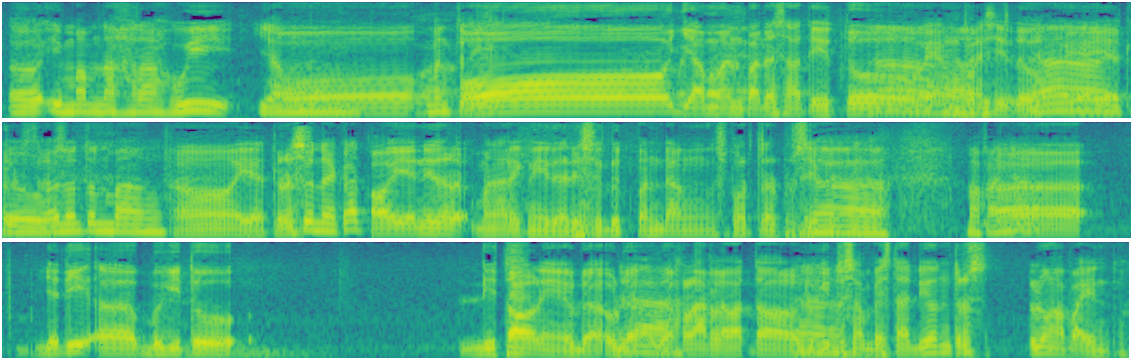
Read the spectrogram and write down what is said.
eh, Imam Nahrawi yang oh menteri. Oh, zaman pada saat itu Nah, yang kelas itu. Ya, Iya, iya, itu. terus, terus. Nonton Bang. Oh iya terus Itu nekat. Oh iya ini menarik nih dari sudut pandang supporter Persib. Ya, makanya Eh, jadi eh, begitu di tol nih udah udah Ya. udah kelar lewat tol. Ya. Begitu sampai stadion terus lu ngapain tuh?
